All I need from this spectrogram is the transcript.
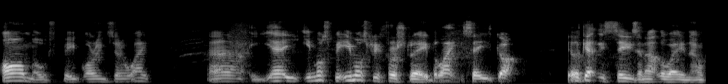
almost beat Warrington away. Uh, yeah, he must be he must be frustrated. But like you say, he's got he'll get this season out of the way now.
